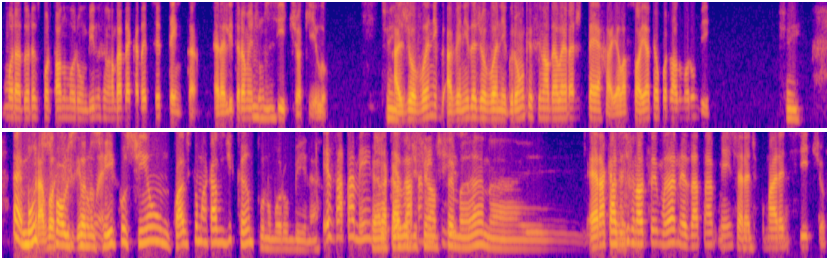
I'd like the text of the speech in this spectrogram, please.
moradoras do portal no Morumbi no final da década de 70. Era literalmente uhum. um sítio aquilo. Sim. A Giovanni, Avenida Giovanni Gronchi, o final dela era de terra, e ela só ia até o portal do Morumbi. Sim. É, muitos paulistanos é. ricos tinham quase que uma casa de campo no Morumbi, né? Exatamente. Era casa exatamente de final de isso. semana. E... Era casa de final de semana, exatamente. Era tipo uma área de sítio.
